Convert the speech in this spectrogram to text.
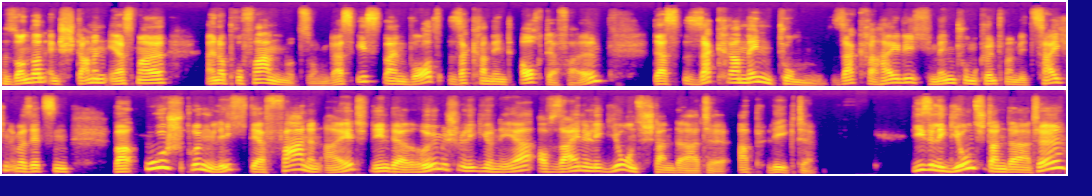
sondern entstammen erstmal einer profanen Nutzung. Das ist beim Wort Sakrament auch der Fall. Das Sakramentum, Sakra heilig, Mentum könnte man mit Zeichen übersetzen, war ursprünglich der Fahneneid, den der römische Legionär auf seine Legionsstandarte ablegte. Diese Legionsstandarte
